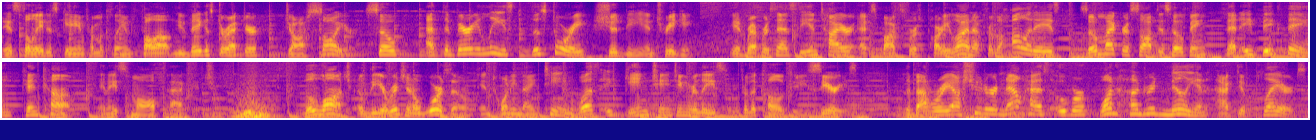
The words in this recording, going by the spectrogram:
It's the latest game from acclaimed Fallout New Vegas director Josh Sawyer, so at the very least, the story should be intriguing. It represents the entire Xbox first party lineup for the holidays, so Microsoft is hoping that a big thing can come in a small package. The launch of the original Warzone in 2019 was a game changing release for the Call of Duty series. The Battle Royale shooter now has over 100 million active players.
